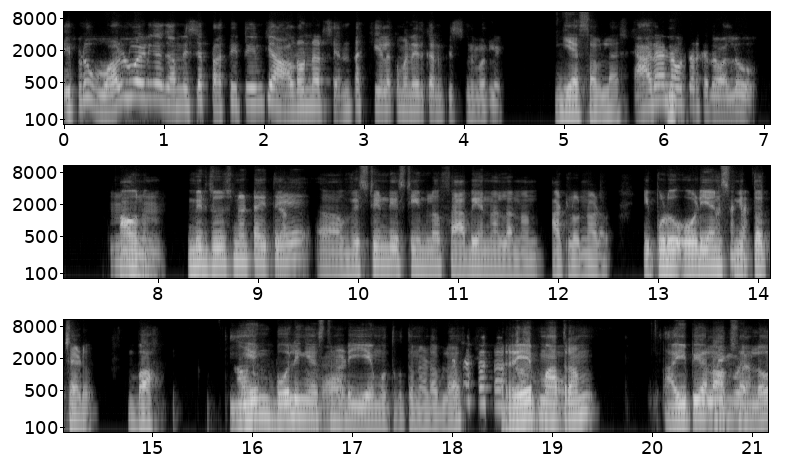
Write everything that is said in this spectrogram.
ఇప్పుడు వరల్డ్ వైడ్గా గమనిస్తే ప్రతి టీమ్కి ఆల్రౌండర్స్ ఎంత కీలకం అనేది కనిపిస్తుంది Murali. Yes Abhilash add on అవుతారు కదా వాళ్ళు. అవును. మీరు చూసినట్టయితే వెస్ట్ ఇండీస్ టీమ్లో ఫ్యాబియన్ అలా అట్లున్నాడు. ఇప్పుడు ఓడియన్ స్మిత్ వచ్చాడు. బా. ఏం బౌలింగ్. వేస్తున్నాడు ఏం ఉతుకుతున్నాడు అభిలాష్ రేపు. మాత్రం ఐపీఎల్ ఆప్షన్లో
